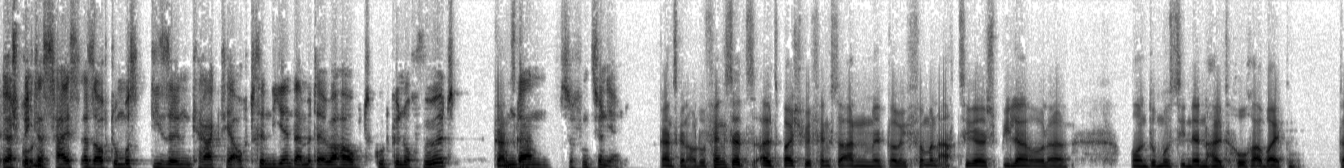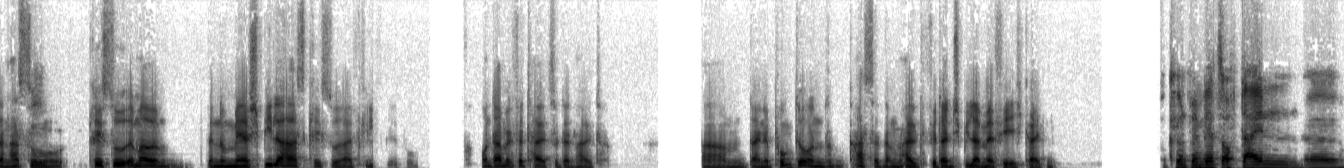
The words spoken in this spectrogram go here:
Ja, sprich, und, das heißt also auch, du musst diesen Charakter auch trainieren, damit er überhaupt gut genug wird, um genau. dann zu funktionieren. Ganz genau. Du fängst jetzt als Beispiel fängst du an mit, glaube ich, 85er Spieler oder und du musst ihn dann halt hocharbeiten. Dann hast du, mhm. kriegst du immer, wenn du mehr Spieler hast, kriegst du halt viele Skillpunkte und damit verteilst du dann halt ähm, deine Punkte und hast dann halt für deinen Spieler mehr Fähigkeiten. Okay, und wenn wir jetzt auf deinen äh,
